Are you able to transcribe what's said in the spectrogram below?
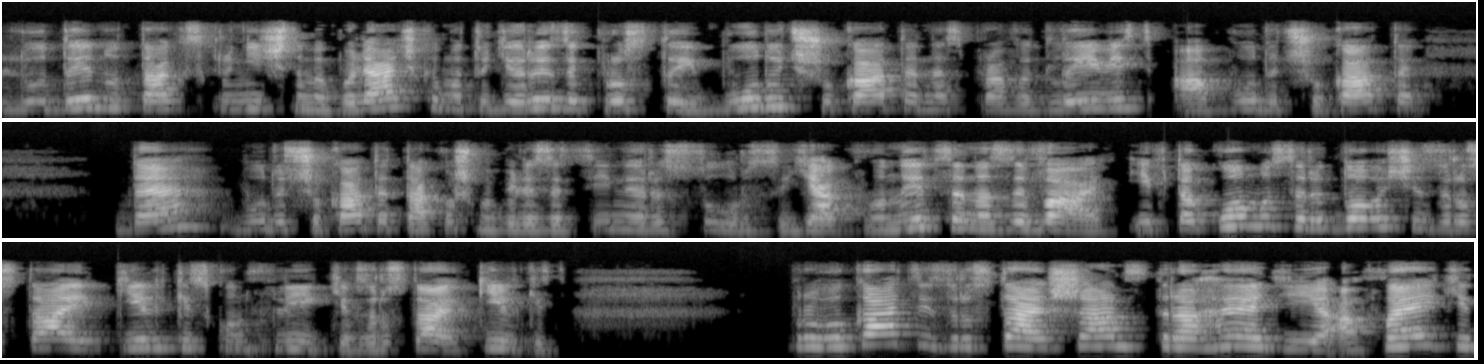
людину так з хронічними болячками, тоді ризик простий. Будуть шукати несправедливість, а будуть шукати, де будуть шукати також мобілізаційні ресурси, як вони це називають. І в такому середовищі зростає кількість конфліктів, зростає кількість провокацій, зростає шанс трагедії, а фейки.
